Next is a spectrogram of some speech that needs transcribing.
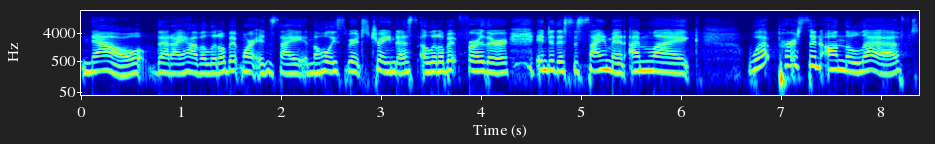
now that I have a little bit more insight and the Holy Spirit's trained us a little bit further into this assignment, I'm like, what person on the left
